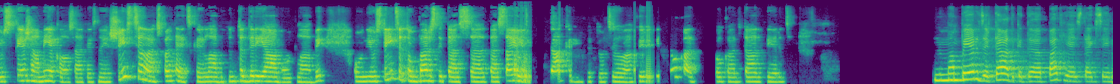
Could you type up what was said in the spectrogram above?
jūs tiešām ieklausāties. Nu, ja šis cilvēks pateica, ka ir labi, nu, tad ir jābūt labi. Un jūs ticat, un parasti tās, tās sajūta sakrīt ar to cilvēku. Ir kaut, kāda, kaut kāda tāda pieredze. Nu, man pieredze ir tāda, ka pat ja es teiksim,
